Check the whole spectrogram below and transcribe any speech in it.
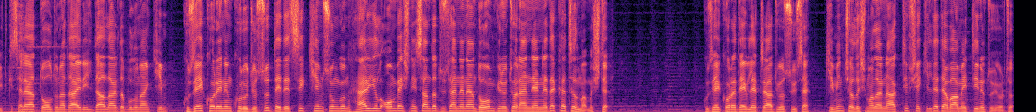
Bitkisel hayatta olduğuna dair iddialarda bulunan Kim, Kuzey Kore'nin kurucusu dedesi Kim Sung'un her yıl 15 Nisan'da düzenlenen doğum günü törenlerine de katılmamıştı. Kuzey Kore Devlet Radyosu ise Kim'in çalışmalarına aktif şekilde devam ettiğini duyurdu.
